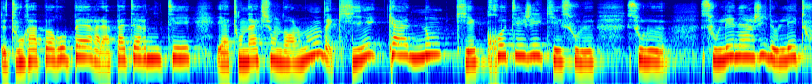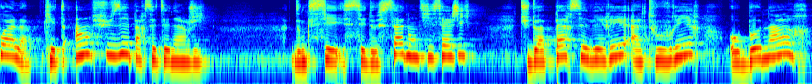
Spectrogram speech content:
de ton rapport au père, à la paternité et à ton action dans le monde qui est canon, qui est protégé, qui est sous le sous le sous l'énergie de l'étoile, qui est infusée par cette énergie. Donc c'est c'est de ça dont il s'agit. Tu dois persévérer à t'ouvrir au bonheur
